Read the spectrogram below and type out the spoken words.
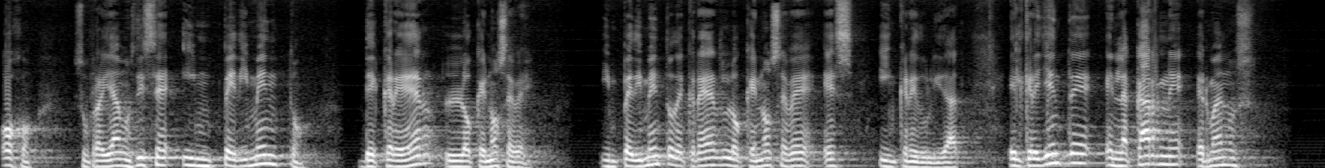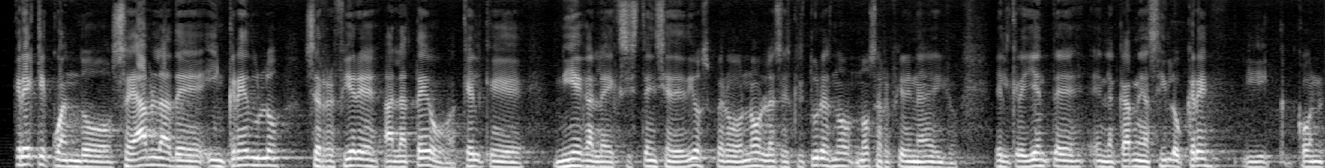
ojo, subrayamos, dice impedimento de creer lo que no se ve. Impedimento de creer lo que no se ve es incredulidad. El creyente en la carne, hermanos, cree que cuando se habla de incrédulo se refiere al ateo, aquel que niega la existencia de Dios, pero no, las escrituras no, no se refieren a ello. El creyente en la carne así lo cree y con,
